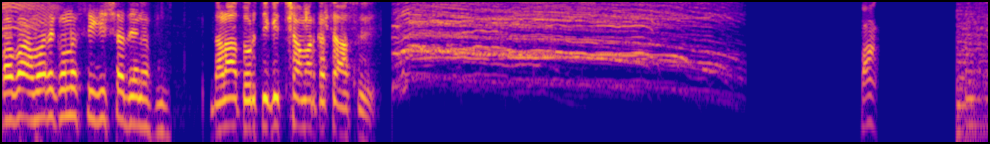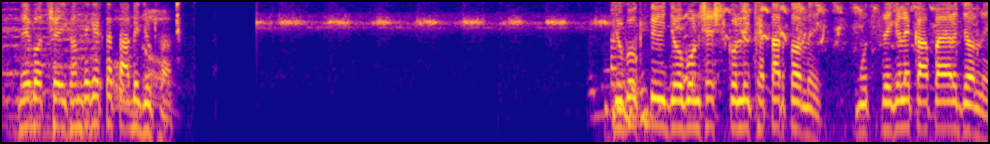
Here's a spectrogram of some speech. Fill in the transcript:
বাবা আমার কোনো চিকিৎসা দেন আপনি। দাঁড়া তোর চিকিৎসা আমার কাছে আছে। নে বচ্চ এখান থেকে একটা তাবিজ উঠা। যুবক তুই যৌবন শেষ করলি খেতার তলে, মুততে গেলে কাপায়ার জলে।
